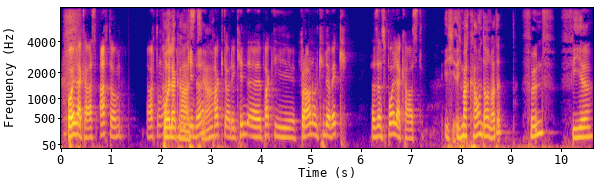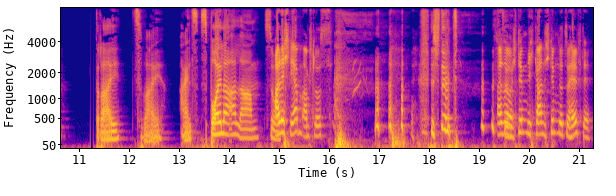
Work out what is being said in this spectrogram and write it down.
Spoilercast, Achtung. Achtung, Spoilercast, Achtung, liebe Kinder. ja. Packt eure Kinder, äh, packt die Frauen und Kinder weg. Das ist ein Spoilercast. Ich, ich mach Countdown, warte. 5, 4, 3, 2, 1. Spoiler-Alarm. So, Alle sterben am Schluss. das stimmt. Also Stimmt. stimmt nicht ganz, stimmt nur zur Hälfte.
